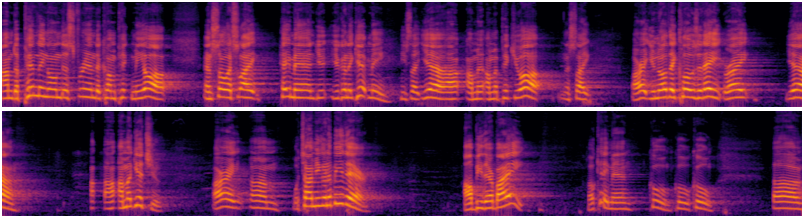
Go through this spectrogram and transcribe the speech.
I'm depending on this friend to come pick me up. And so it's like, hey man, you, you're going to get me. He's like, yeah, I, I'm, I'm going to pick you up. And it's like, all right, you know they close at 8, right? Yeah, I, I'm going to get you. All right, um, what time are you going to be there? I'll be there by 8. Okay, man. Cool, cool, cool. Uh,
